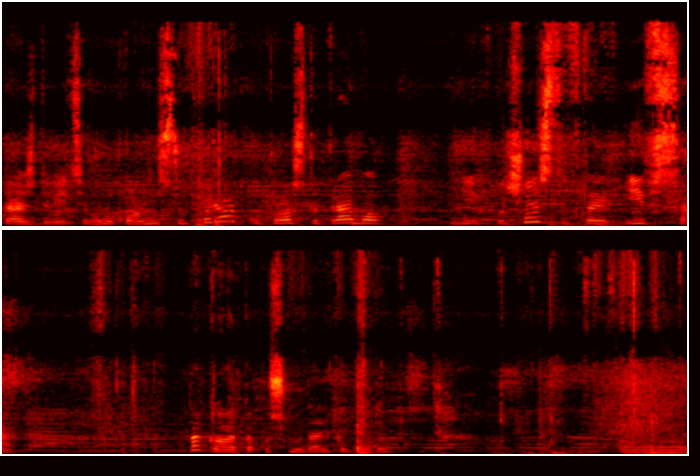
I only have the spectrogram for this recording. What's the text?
Теж дивіться, вони повністю в порядку, просто треба їх почистити і все. Така також моделька буде. Е,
